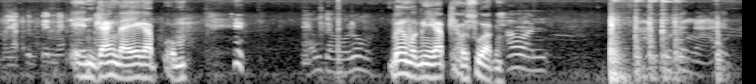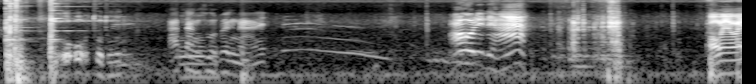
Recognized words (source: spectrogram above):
เราอยากขึ้นเป็นไหม เอ็น จังใดครับ ผมเอาจังลุงเบื้องบักนี้ครับแถวสวกนี่เอาอันขาสูดเบื้องหนาเลยโอ้โอ้ถูกถูกขาตั้งสูดเบื้องหนาเลยเอาดิเดี๋ยวฮะเอาไหมเอาไหม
